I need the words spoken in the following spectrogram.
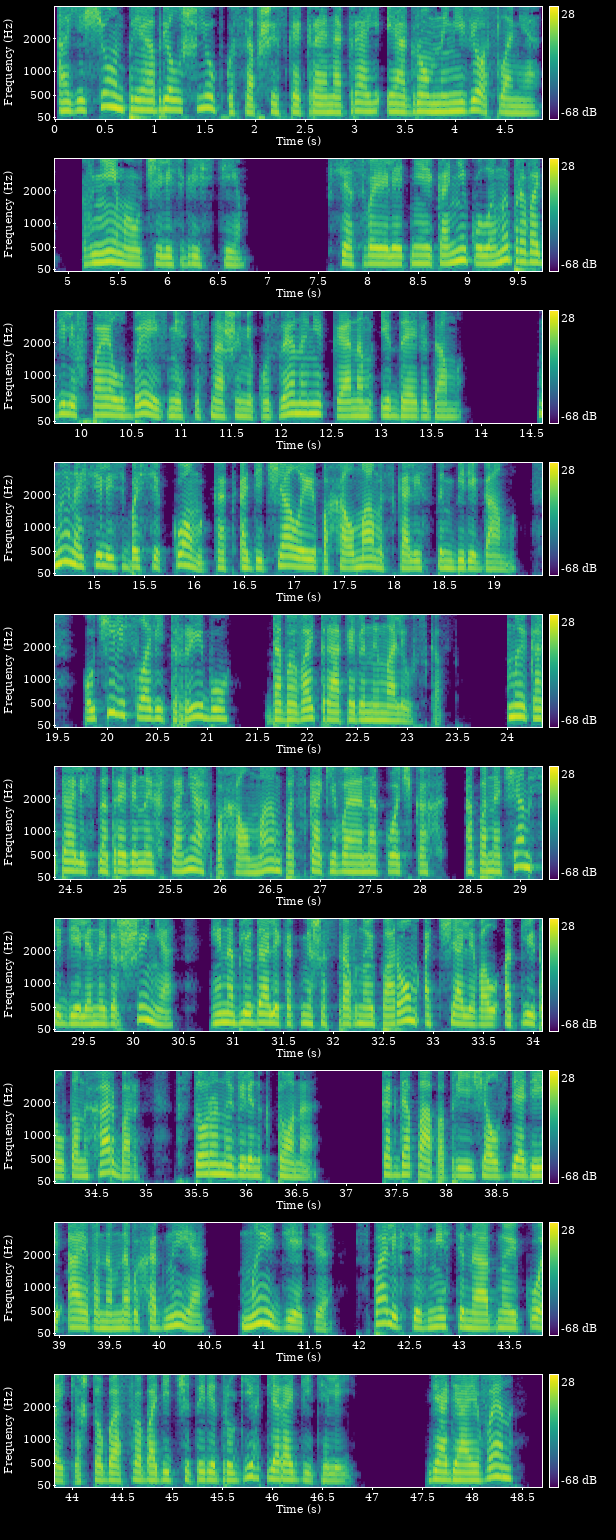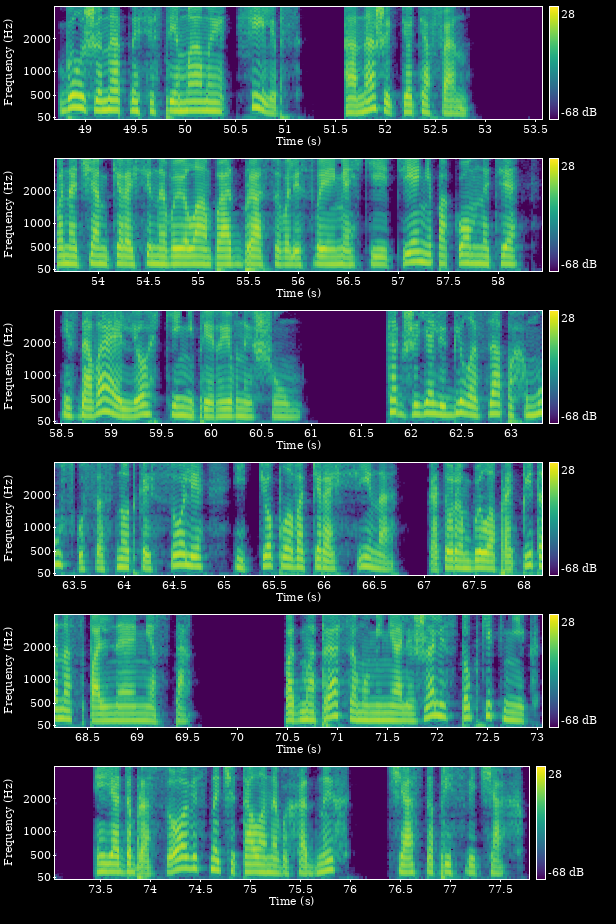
А еще он приобрел шлюпку с обшивкой край на край и огромными веслами. В ней мы учились грести. Все свои летние каникулы мы проводили в Пайл-Бэй вместе с нашими кузенами Кеном и Дэвидом. Мы носились босиком, как одичалые по холмам и скалистым берегам. Учились ловить рыбу, добывать раковины моллюсков. Мы катались на травяных санях по холмам, подскакивая на кочках, а по ночам сидели на вершине и наблюдали, как межостровной паром отчаливал от Литлтон-Харбор в сторону Веллингтона. Когда папа приезжал с дядей Айваном на выходные, мы, дети, спали все вместе на одной койке, чтобы освободить четыре других для родителей. Дядя Айвен был женат на сестре мамы Филлипс, а наша тетя Фен. По ночам керосиновые лампы отбрасывали свои мягкие тени по комнате, издавая легкий непрерывный шум. Как же я любила запах мускуса с ноткой соли и теплого керосина, которым было пропитано спальное место. Под матрасом у меня лежали стопки книг, и я добросовестно читала на выходных, часто при свечах.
